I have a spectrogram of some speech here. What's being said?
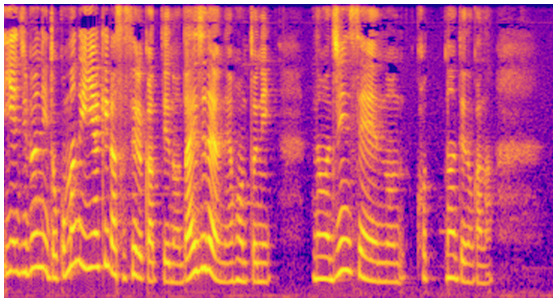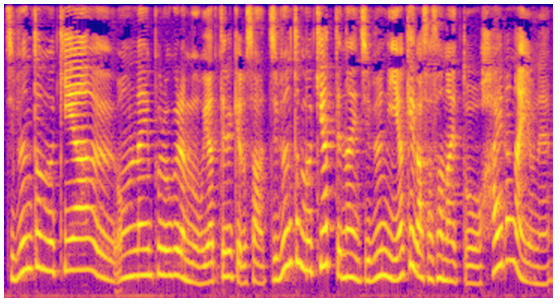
い自分にどこまで嫌気がさせるかっていうのは大事だよね本当に。人生のこなんていうのかな自分と向き合うオンラインプログラムをやってるけどさ自分と向き合ってない自分に嫌気がささないと入らないよね。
